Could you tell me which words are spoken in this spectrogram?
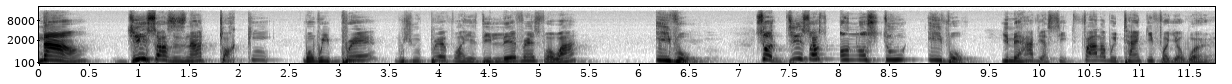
Now, Jesus is not talking when we pray, we should pray for his deliverance for what? Evil. So Jesus understood evil. You may have your seat. Father, we thank you for your word.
